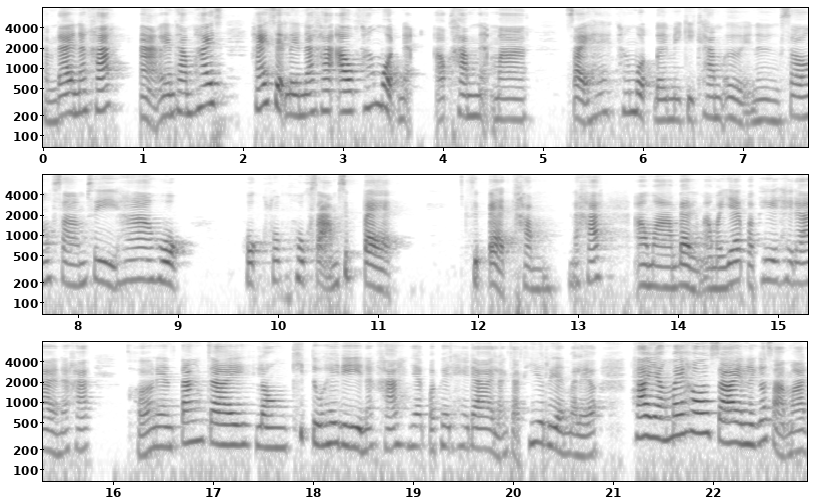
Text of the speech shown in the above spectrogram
ทำได้นะคะอ่าเรียนทำให้ให้เสร็จเลยนะคะ เอาทั้งหมดเนี่ยเอาคำเนี่ยมาใส่ให้ทั้งหมดเลยมีกี่คำเอ่ยหนึ่งสองสามสี่ห้าหกหกหกสามสิบแปดสิบแปดคำนะคะ เอามาแบ่งเอามาแยกประเภทให้ได้นะคะ ขอเรียนตั้งใจลองคิดดูให้ดีนะคะ แยกประเภทให้ได้หลังจากที่เรียนมาแล้ว ถ้ายังไม่เข้าใจเรียนก็สามารถ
